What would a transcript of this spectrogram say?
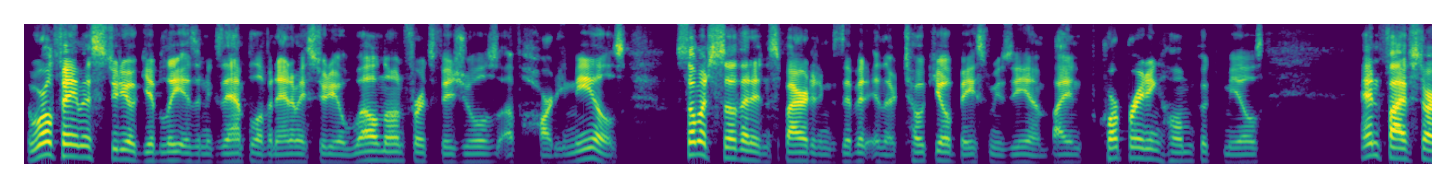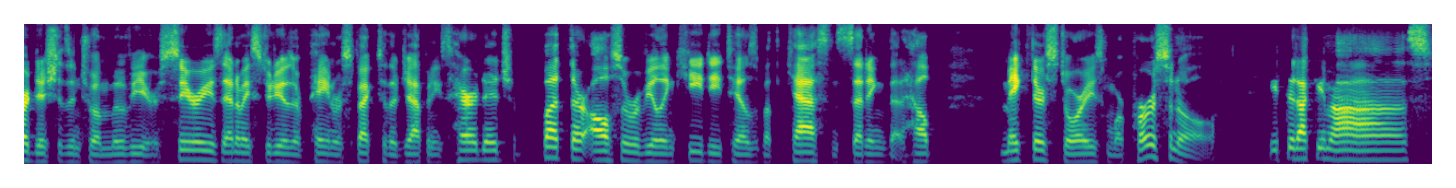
The world famous Studio Ghibli is an example of an anime studio well known for its visuals of hearty meals, so much so that it inspired an exhibit in their Tokyo based museum. By incorporating home cooked meals and five star dishes into a movie or series, anime studios are paying respect to their Japanese heritage, but they're also revealing key details about the cast and setting that help make their stories more personal. Itadakimasu.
